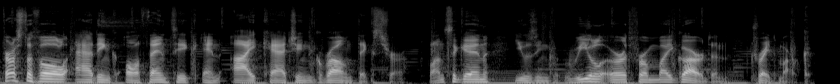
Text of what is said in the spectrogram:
First of all, adding authentic and eye-catching ground texture. Once again, using real earth from my garden, trademark.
